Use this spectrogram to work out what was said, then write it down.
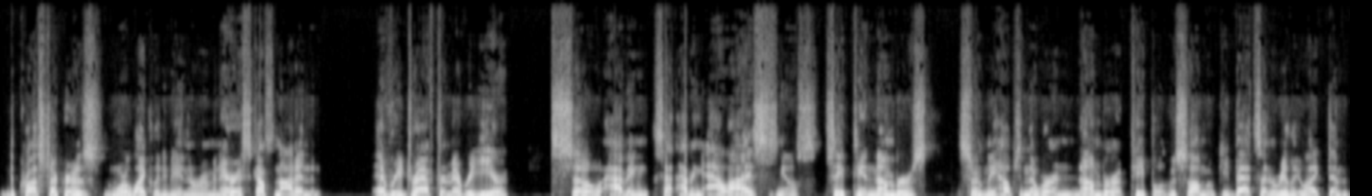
the cross checker is more likely to be in the room. And area scout's not in the, every draft room every year. So having having allies, you know, safety in numbers certainly helps. And there were a number of people who saw Mookie Betts and really liked him.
